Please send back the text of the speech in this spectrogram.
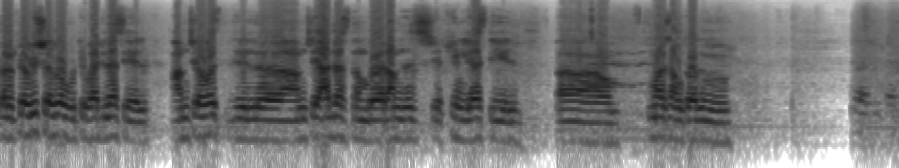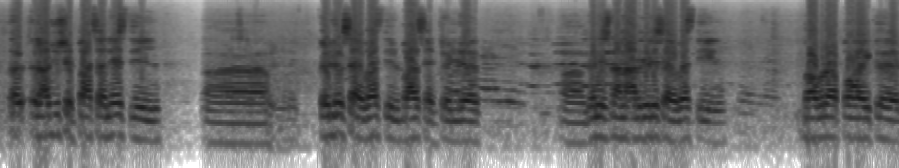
परत विश्वभाऊ भुटे पाटील असेल आमच्या वस्तीतील आमचे आधारस्तंभ रामदास शेटखिंगले असतील मला तुम्हाला सांगतो राजू शेठ पाचाने असतील अ, कडलक साहेब असतील बाळासाहेब कडलक अ, गणेश नाना आरगडे साहेब असतील बाबुराव पवायकर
